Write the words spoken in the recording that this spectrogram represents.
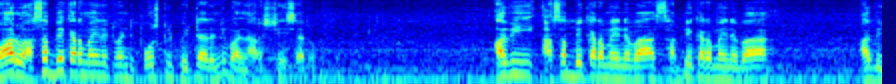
వారు అసభ్యకరమైనటువంటి పోస్టులు పెట్టారని వాళ్ళని అరెస్ట్ చేశారు. అవి అసభ్యకరమైనవా సభ్యకరమైనవా అవి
